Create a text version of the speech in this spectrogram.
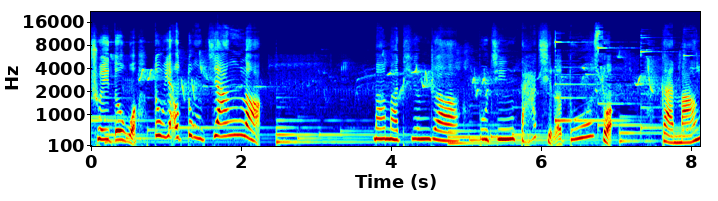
吹得我都要冻僵了。”妈妈听着，不禁打起了哆嗦，赶忙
